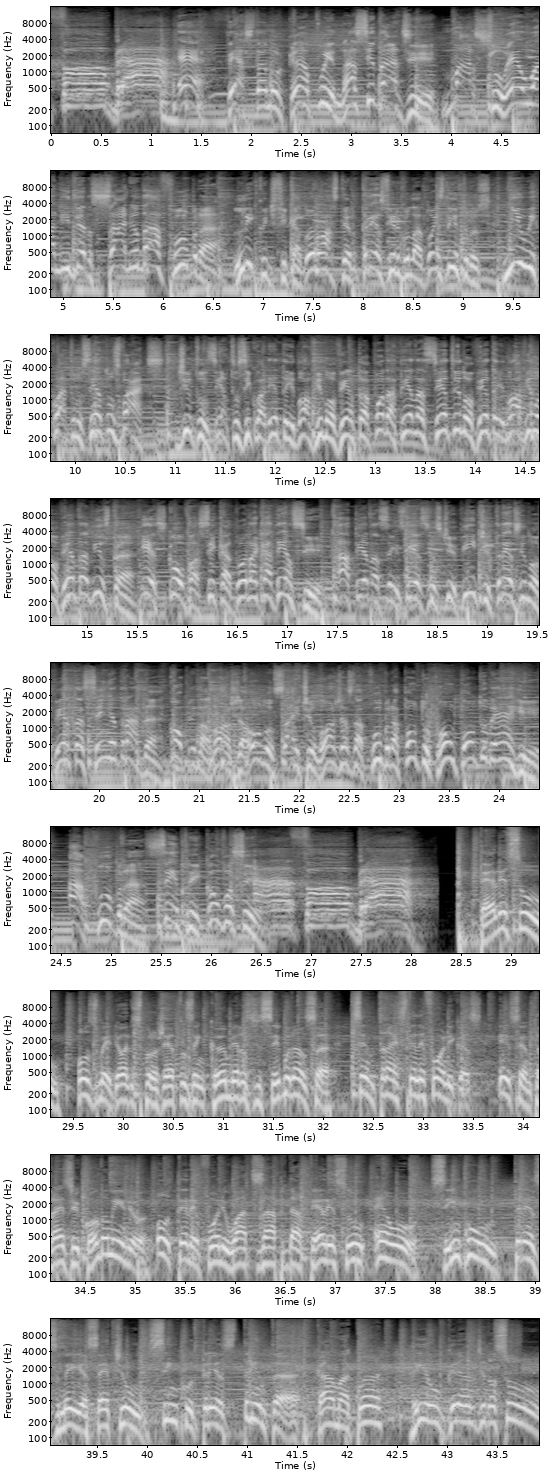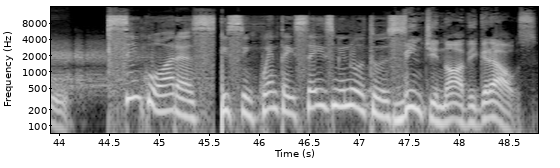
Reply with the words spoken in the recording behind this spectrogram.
Fubra é festa no campo e na cidade. Março é o aniversário da Fubra. Liquidificador Oster 3,2 litros, 1.400 watts, de 249,90 por apenas 199,90 à vista. Escova secadora Cadence, apenas seis vezes de 23,90 sem entrada. Compre na loja ou no site lojasdafubra.com.br. A Fubra, sempre com você. A Fubra. Telesul, os melhores projetos em câmeras de segurança, centrais telefônicas e centrais de condomínio. O telefone WhatsApp da Telesul é o 5136715330. Camaquã, Rio Grande do Sul. 5 horas e 56 minutos. 29 graus.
